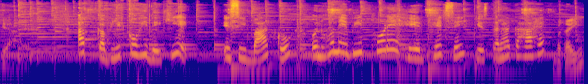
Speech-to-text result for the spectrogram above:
किया है। अब कबीर को ही देखिए। इसी बात को उन्होंने भी थोड़े हेर फेर से किस तरह कहा है? बताइए।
